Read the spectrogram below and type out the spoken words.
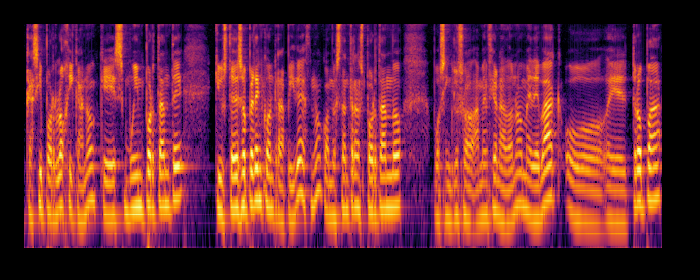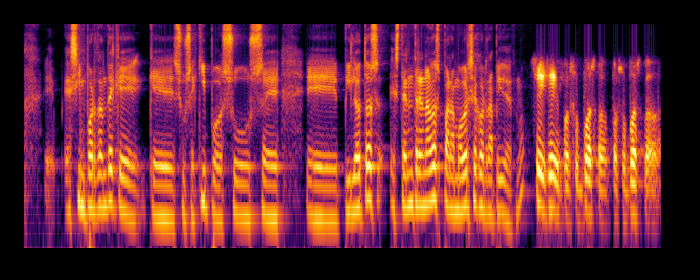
casi por lógica, ¿no? que es muy importante que ustedes operen con rapidez, ¿no? Cuando están transportando, pues incluso ha mencionado, ¿no? Medevac o tropa, es importante que, que, sus equipos, sus pilotos estén entrenados para moverse con rapidez, ¿no? Sí, sí, por supuesto, por supuesto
